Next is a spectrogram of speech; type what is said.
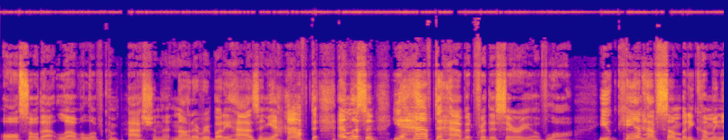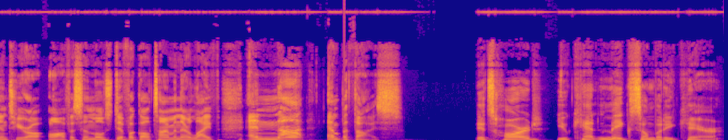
also that level of compassion that not everybody has. And you have to. And listen, you have to have it for this area of law. You can't have somebody coming into your office in the most difficult time in their life and not empathize. It's hard. You can't make somebody care.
